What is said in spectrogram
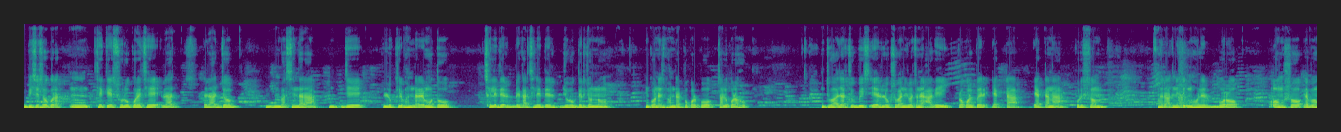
বিশেষজ্ঞরা থেকে শুরু করেছে রাজ, রাজ্য বাসিন্দারা যে লক্ষ্মীর ভাণ্ডারের মতো ছেলেদের, বেকার ছেলেদের, যুবকদের জন্য গণেশ ভাণ্ডার প্রকল্প চালু করা হোক। দু হাজার চব্বিশ এর লোকসভা নির্বাচনের আগেই প্রকল্পের একটা, একটানা পরিশ্রম রাজনৈতিক মহলের বড় অংশ এবং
